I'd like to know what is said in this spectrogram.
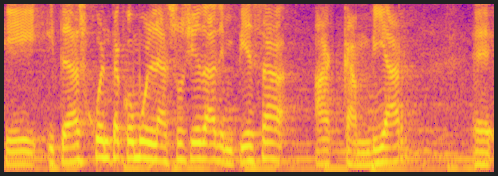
y, te das cuenta cómo la sociedad empieza a cambiar. Eh,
